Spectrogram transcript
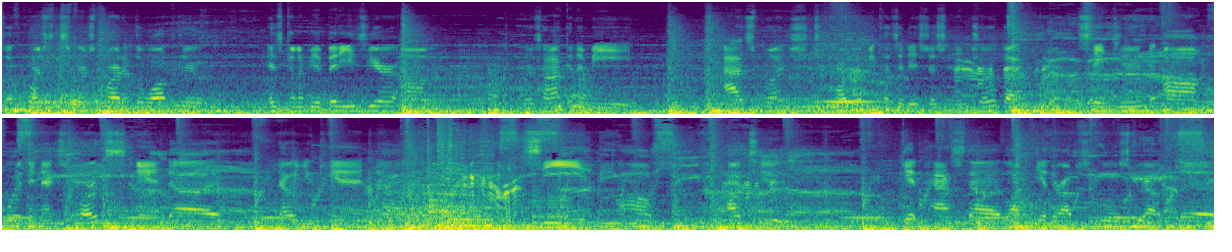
So of course, this first part of the walkthrough is going to be a bit easier. Um, there's not going to be as much to cover because it is just an intro, but stay tuned um, for the next parts, and uh, that way you can uh, see um, how to get past uh, a lot of the other obstacles throughout the,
